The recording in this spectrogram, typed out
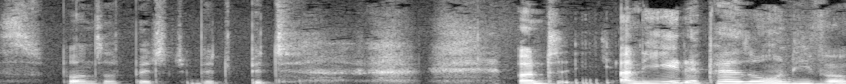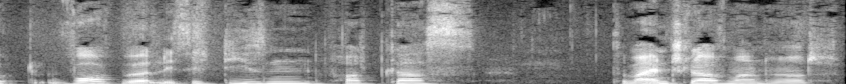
Sponsert bitte, bitte, bitte. Und an jede Person, die wortwörtlich sich diesen Podcast zum Einschlafen anhört.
